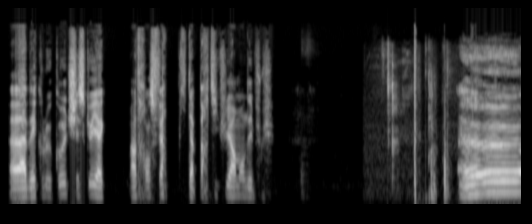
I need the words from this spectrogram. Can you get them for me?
avec le coach. Est-ce qu'il y a un transfert qui t'a particulièrement déplu? Euh,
